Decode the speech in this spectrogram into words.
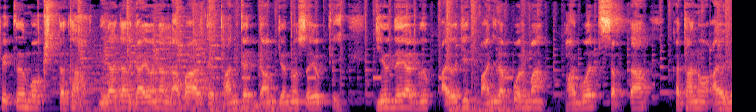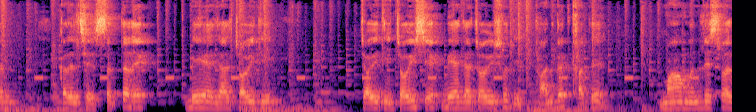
પિતૃ મોક્ષ તથા નિરાધાર ગાયોના લાભાર્થે થાનગત ગામજનો સહયોગથી જીવદયા ગ્રુપ આયોજિત પાંજરાપોરમાં ભાગવત સપ્તાહ કથાનું આયોજન કરેલ છે. સત્તર એક બે હજાર ચોવીસથી ચોવીસથી ચોવીસ એક બે હજાર ચોવીસ સુધી થાનગત ખાતે મહામંડલેશ્વર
